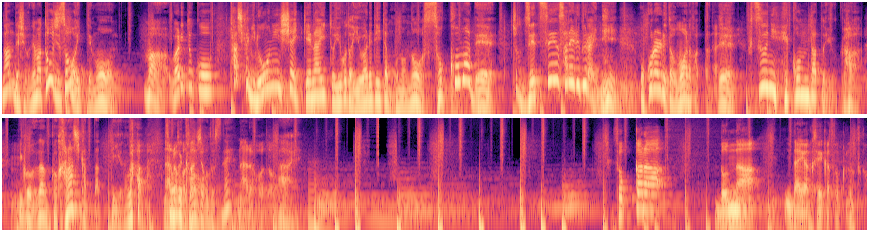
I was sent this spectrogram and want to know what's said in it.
なんでしょうね、まあ、当時そうは言ってもまあ割とこう確かに浪人しちゃいけないということは言われていたもののそこまでちょっと絶縁されるぐらいに怒られるとは思わなかったんで普通にへこんだというか結構なんかこう悲しかったっていうのがその時感じたことですね。なるほど。はい。そっからどんな大学生活を送るんですか？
